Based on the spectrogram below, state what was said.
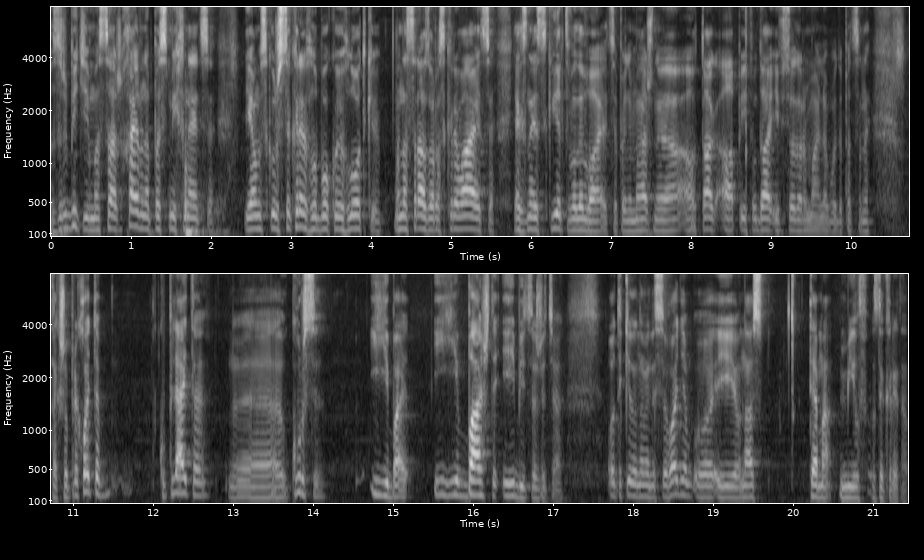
Зробіть їй масаж, хай вона посміхнеться. Я вам скажу секрет глибокої глотки. Вона сразу розкривається, як з неї сквірт виливається. Понімаєш? Ну, а отак, ап і туди, і все нормально буде, пацани. Так що приходьте, купляйте е, курси і їба, і їбаште, і їбіть це життя. От такі новини сьогодні. І у нас тема МІЛФ закрита.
